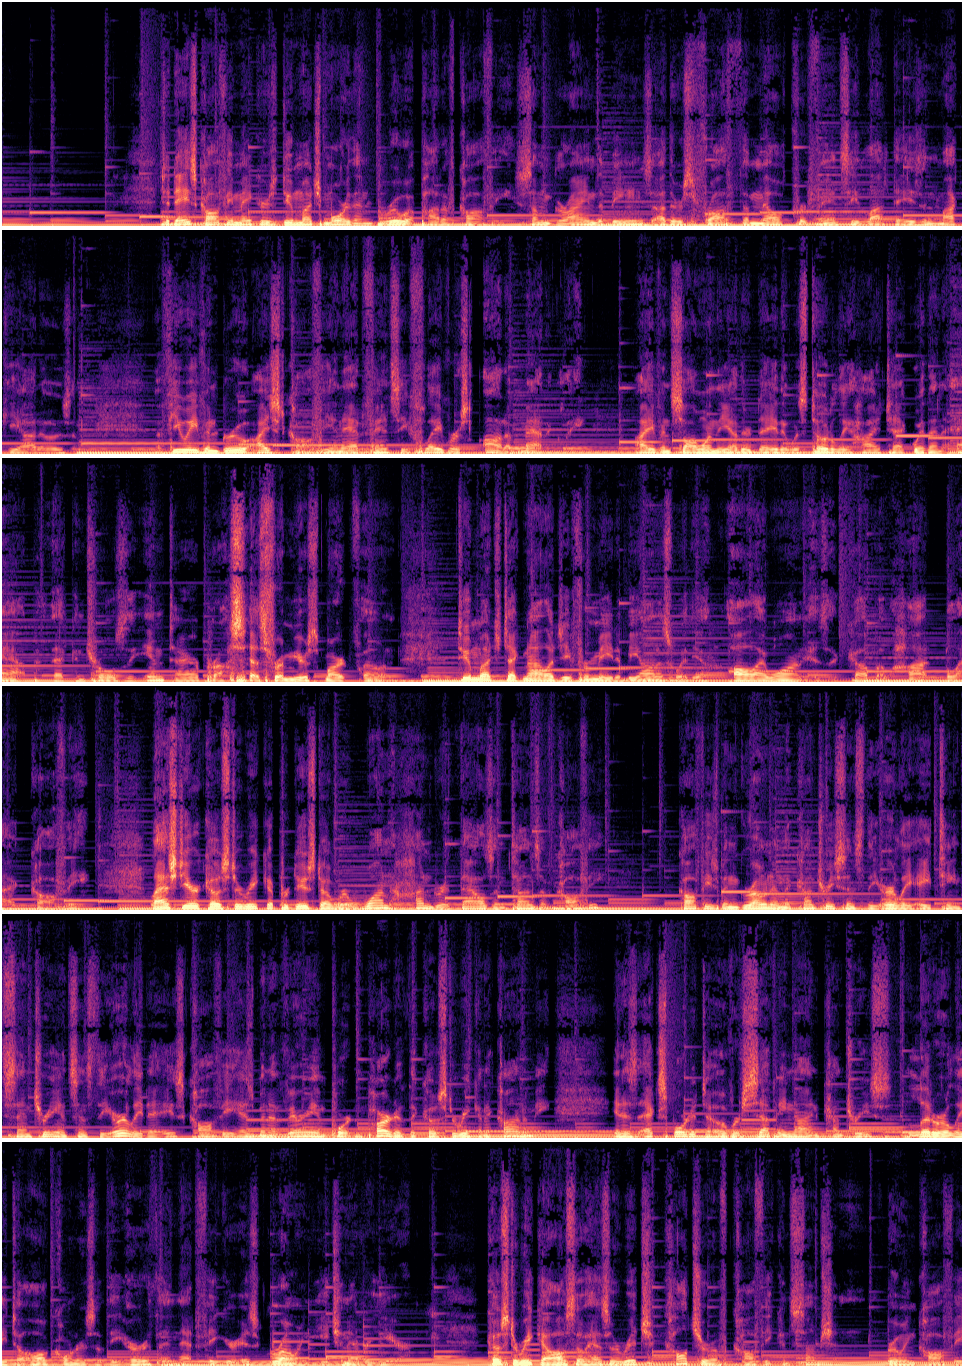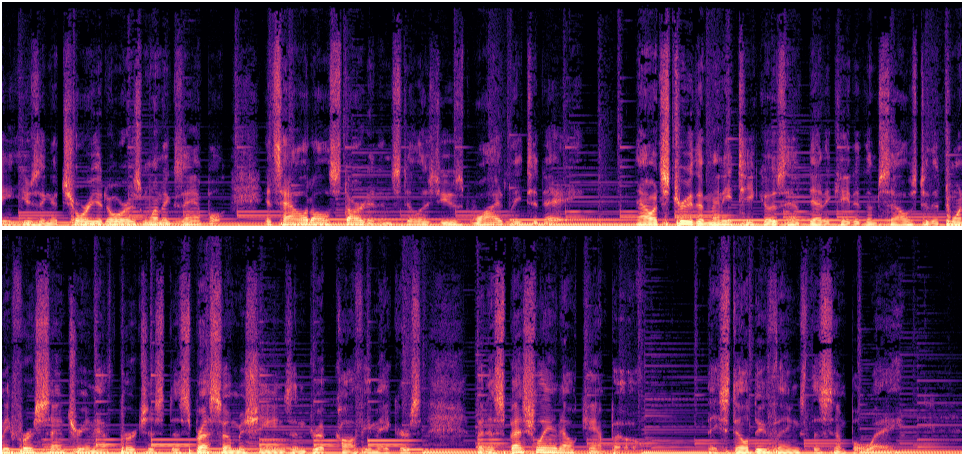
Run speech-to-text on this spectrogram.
Today's coffee makers do much more than brew a pot of coffee. Some grind the beans, others froth the milk for fancy lattes and macchiatos, and a few even brew iced coffee and add fancy flavors automatically. I even saw one the other day that was totally high tech with an app that controls the entire process from your smartphone. Too much technology for me, to be honest with you. All I want is a cup of hot black coffee. Last year, Costa Rica produced over 100,000 tons of coffee. Coffee's been grown in the country since the early 18th century, and since the early days, coffee has been a very important part of the Costa Rican economy. It is exported to over 79 countries, literally to all corners of the earth, and that figure is growing each and every year. Costa Rica also has a rich culture of coffee consumption brewing coffee using a chorreador is one example. It's how it all started and still is used widely today. Now, it's true that many Ticos have dedicated themselves to the 21st century and have purchased espresso machines and drip coffee makers, but especially in El Campo, they still do things the simple way.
